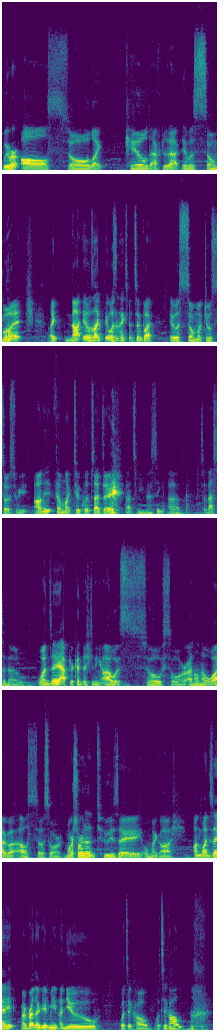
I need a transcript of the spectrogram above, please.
We were all so like killed after that. It was so much. Like not, it was like, it wasn't expensive, but It was so much. It was so sweet. I only filmed like two clips that day. That's me messing up. So that's a no. Wednesday after conditioning, I was so sore. I don't know why, but I was so sore. More sore than Tuesday. Oh my gosh. On Wednesday, my brother gave me a new, what's it called? What's it called?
